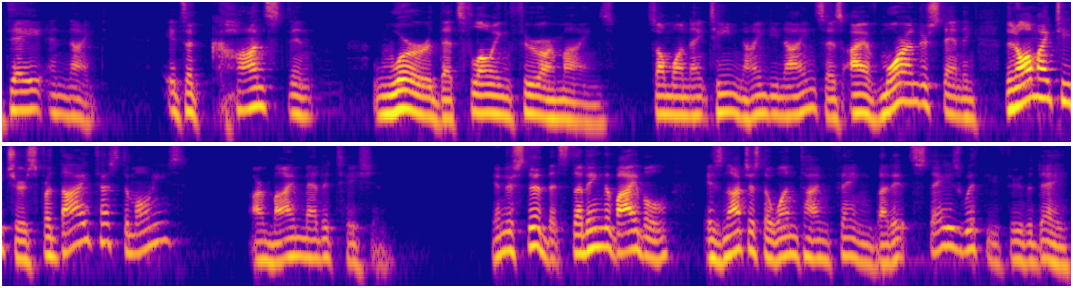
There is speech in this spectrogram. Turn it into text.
day and night. It's a constant word that's flowing through our minds. Psalm 119, 99 says, I have more understanding than all my teachers, for thy testimonies are my meditation. He understood that studying the Bible is not just a one time thing, but it stays with you through the day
